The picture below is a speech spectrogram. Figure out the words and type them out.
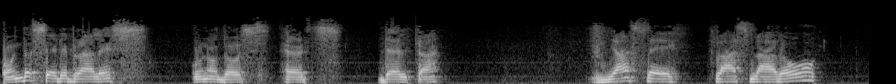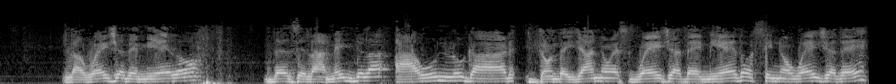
Ondas cerebrales, 1, 2 Hertz, delta, ya se trasladó la huella de miedo desde la amígdala a un lugar donde ya no es huella de miedo, sino huella de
